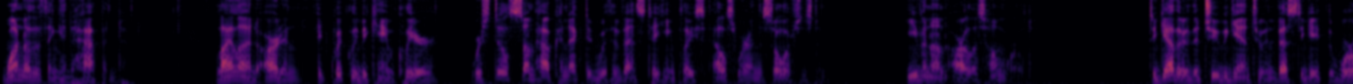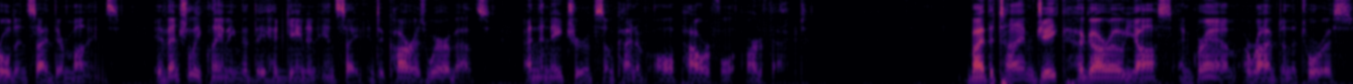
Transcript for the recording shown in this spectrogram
one other thing had happened. Lila and Arden, it quickly became clear, were still somehow connected with events taking place elsewhere in the solar system, even on Arla's homeworld. Together, the two began to investigate the world inside their minds, eventually claiming that they had gained an insight into Kara's whereabouts and the nature of some kind of all powerful artifact. By the time Jake, Hagaro, Yas, and Graham arrived on the Taurus,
